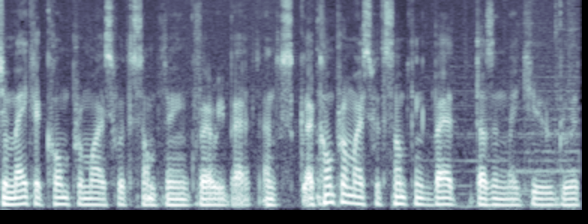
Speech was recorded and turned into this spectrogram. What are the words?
to make a compromise with something very bad, and a compromise with something bad doesn't make you good.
